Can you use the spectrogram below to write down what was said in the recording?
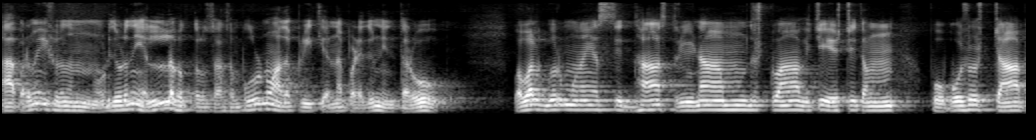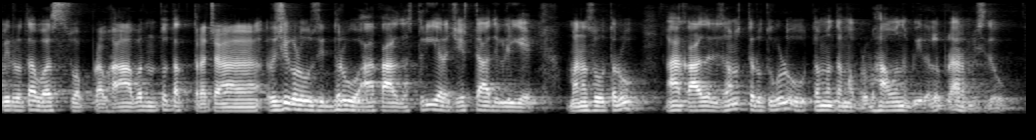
ಆ ಪರಮೇಶ್ವರನನ್ನು ನೋಡಿದೊಡನೆ ಎಲ್ಲ ಭಕ್ತರು ಸಹ ಸಂಪೂರ್ಣವಾದ ಪ್ರೀತಿಯನ್ನು ಪಡೆದು ನಿಂತರು. ವವಲ್ಗುರ್ಮುನಯ ಸಿದ್ಧಾ ಸ್ತ್ರೀಣಾಂ ದೃಷ್ಟ ವಿಚೇಷ್ಟಿತಂ. ಪುಪುಷುಶ್ಚಾಪಿ ಋತವ ಸ್ವಪ್ರಭಾವಂತು ತತ್ರ ಚ. ಋಷಿಗಳು, ಸಿದ್ಧರು, ಆ ಕಾಲದ ಸ್ತ್ರೀಯರ ಚೇಷ್ಟಾದಿಗಳಿಗೆ ಮನಸೋತರು, ಆ ಕಾಲದಲ್ಲಿ ಸಮಸ್ತ ಋತುಗಳು ತಮ್ಮ ತಮ್ಮ ಪ್ರಭಾವವನ್ನು ಬೀರಲು ಪ್ರಾರಂಭಿಸಿದವು.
